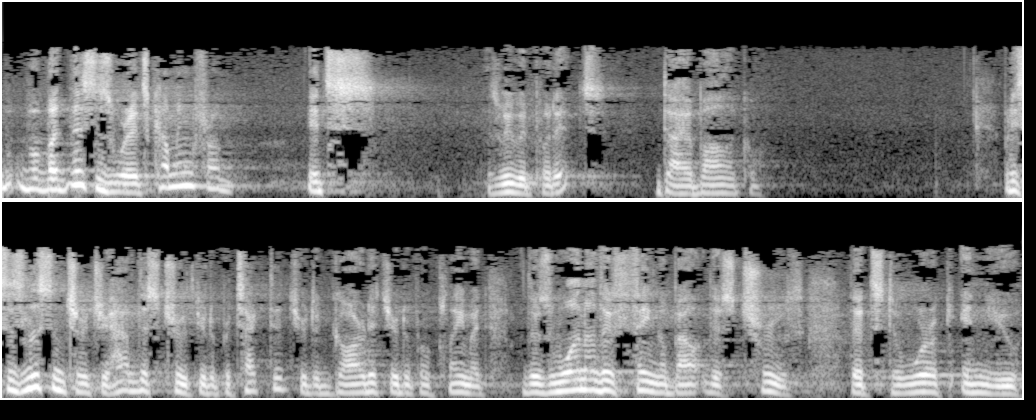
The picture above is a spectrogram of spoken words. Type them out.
But, but this is where it's coming from. It's, as we would put it, diabolical. But he says, listen, church, you have this truth. You're to protect it, you're to guard it, you're to proclaim it. But there's one other thing about this truth that's to work in you,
